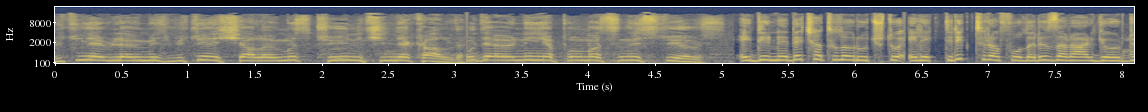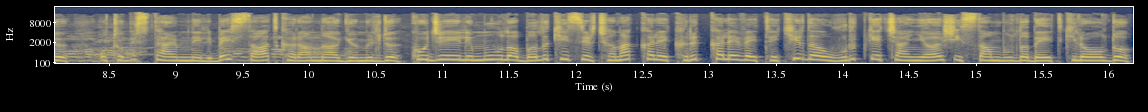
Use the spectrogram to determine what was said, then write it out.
Bütün evlerimiz, bütün eşyalarımız suyun içinde kaldı. Bu devrinin yapılmasını istiyoruz. Edirne'de çatılar uçtu, elektrik trafoları zarar gördü. Otobüs terminali 5 saat karanlığa gömüldü. Kocaeli, Muğla, Balıkesir, Çanakkale, Kırıkkale ve Tekirdağ'ı vurup geçen yağış İstanbul'da da etkili oldu.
